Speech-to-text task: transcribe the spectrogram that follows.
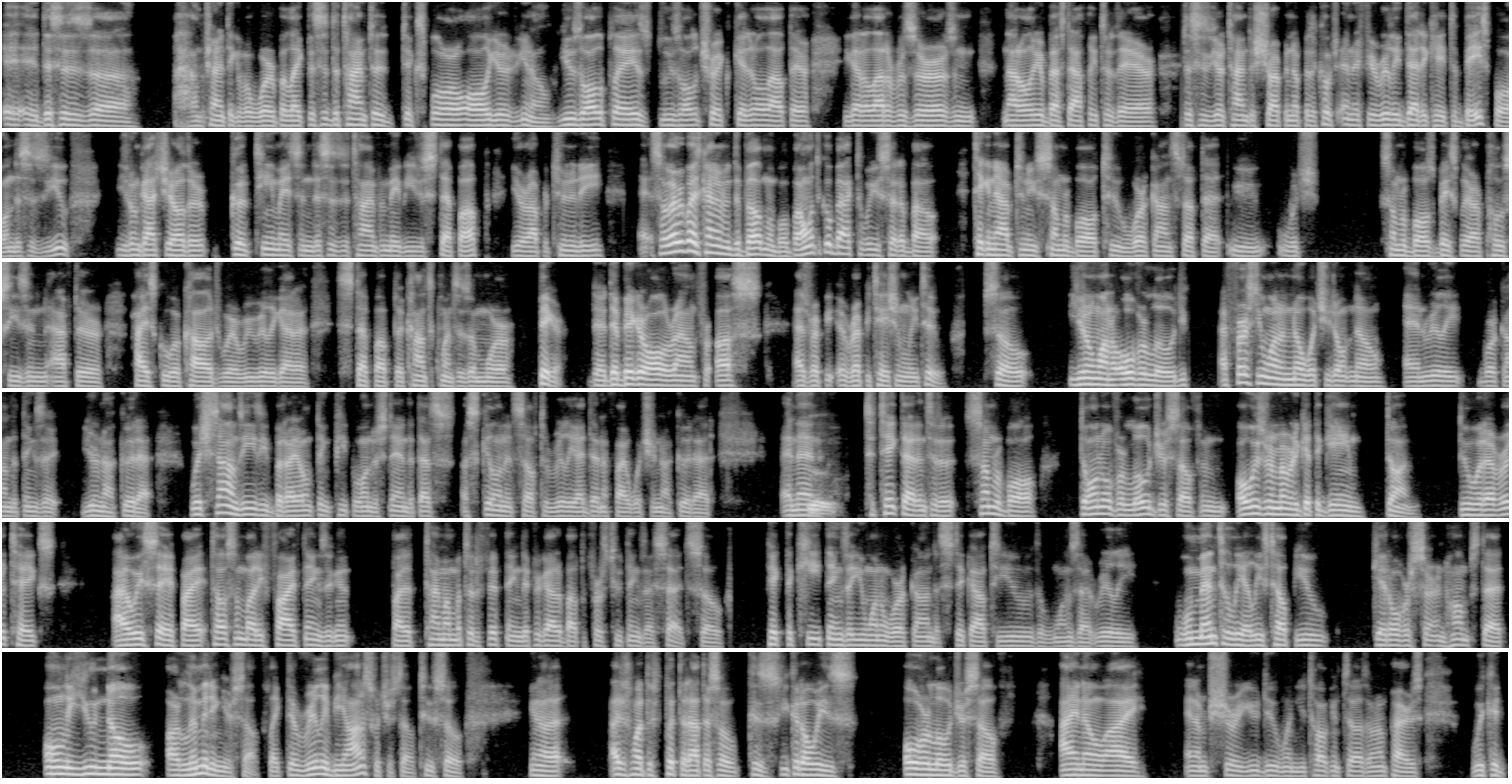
It, it, this is uh I'm trying to think of a word, but like this is the time to, explore all your, you know, use all the plays, lose all the tricks, get it all out there. You got a lot of reserves and not all your best athletes are there. This is your time to sharpen up as a coach. And if you're really dedicated to baseball and this is you, you don't got your other good teammates and this is the time for maybe you step up your opportunity. Eh, so everybody's kind of in development mode. But I want to go back to what you said about taking the opportunity summer ball to work on stuff that you which summer ball is basically our postseason after high school or college where we really got to step up. The consequences are more bigger. They're, they're bigger all around for us as rep- uh, reputationally too. So you don't want to overload. You, at first, you want to know what you don't know and really work on the things that you're not good at, which sounds easy, but I don't think people understand that that's a skill in itself to really identify what you're not good at. And then to take that into the summer ball, don't overload yourself and always remember to get the game done. Do whatever it takes. I always say if I tell somebody five things, again, by the time I'm up to the fifth thing, they forgot about the first two things I said. So pick the key things that you want to work on that stick out to you, the ones that really will mentally at least help you get over certain humps that only you know are limiting yourself. Like to really be honest with yourself too. So, you know, I just want to put that out there. So, because you could always overload yourself I know I, and I'm sure you do when you're talking to other umpires, we could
